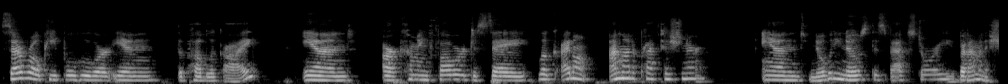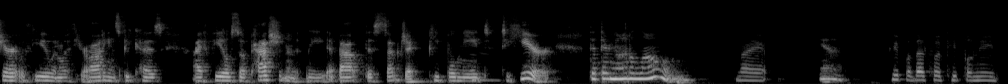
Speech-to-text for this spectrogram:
several people who are in the public eye and are coming forward to say, look, I don't, I'm not a practitioner and nobody knows this backstory, but I'm going to share it with you and with your audience because I feel so passionately about this subject. People need mm-hmm. to hear that they're not alone. Right. Yeah. People, that's what people need.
